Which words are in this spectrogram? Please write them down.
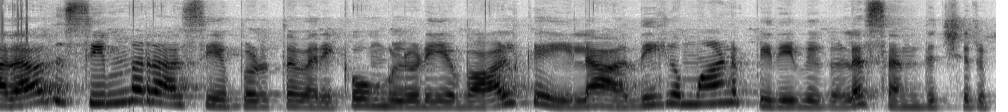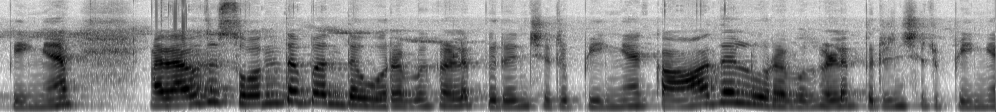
அதாவது சிம்ம ராசியை பொறுத்த வரைக்கும் உங்களுடைய வாழ்க்கையில் அதிகமான பிரிவுகளை சந்திச்சிருப்பீங்க. அதாவது சொந்த பந்த உறவுகளை பிரிஞ்சிருப்பீங்க. காதல் உறவுகளை பிரிஞ்சிருப்பீங்க.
